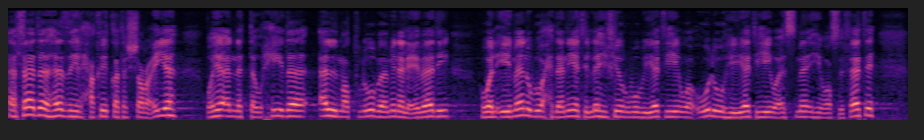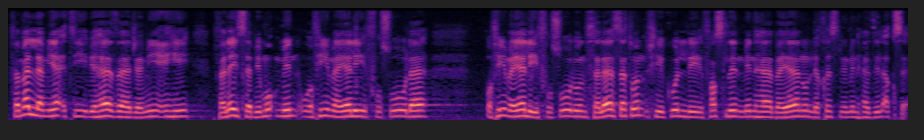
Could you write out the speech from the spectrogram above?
أفاد هذه الحقيقة الشرعية وهي أن التوحيد المطلوب من العباد هو الإيمان بوحدانية الله في ربوبيته وألوهيته وأسمائه وصفاته فمن لم يأتي بهذا جميعه فليس بمؤمن وفيما يلي فصول وفيما يلي فصول ثلاثة في كل فصل منها بيان لقسم من هذه الأقسام.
